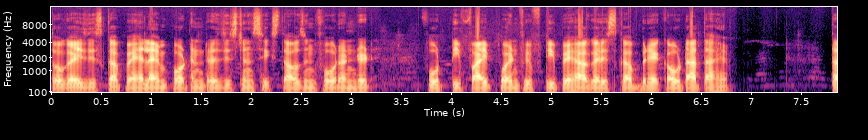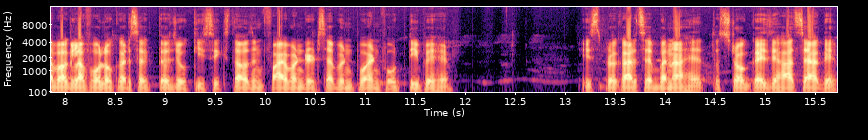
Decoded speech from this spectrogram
तो गाइज़ इसका पहला important resistance six thousand four hundred forty five point fifty पे है अगर इसका ब्रेकआउट आता है। तब अगला फॉलो कर सकते हो जो कि six thousand five hundred seven point forty पे है। इस प्रकार से बना है। तो स्टॉक गाइज़ यहाँ से आगे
